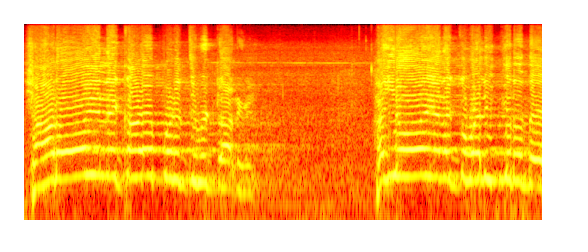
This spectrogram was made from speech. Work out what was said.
யாரோ என்னை காயப்படுத்தி விட்டார்கள். ஐயோ எனக்கு வலிக்கிறது.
